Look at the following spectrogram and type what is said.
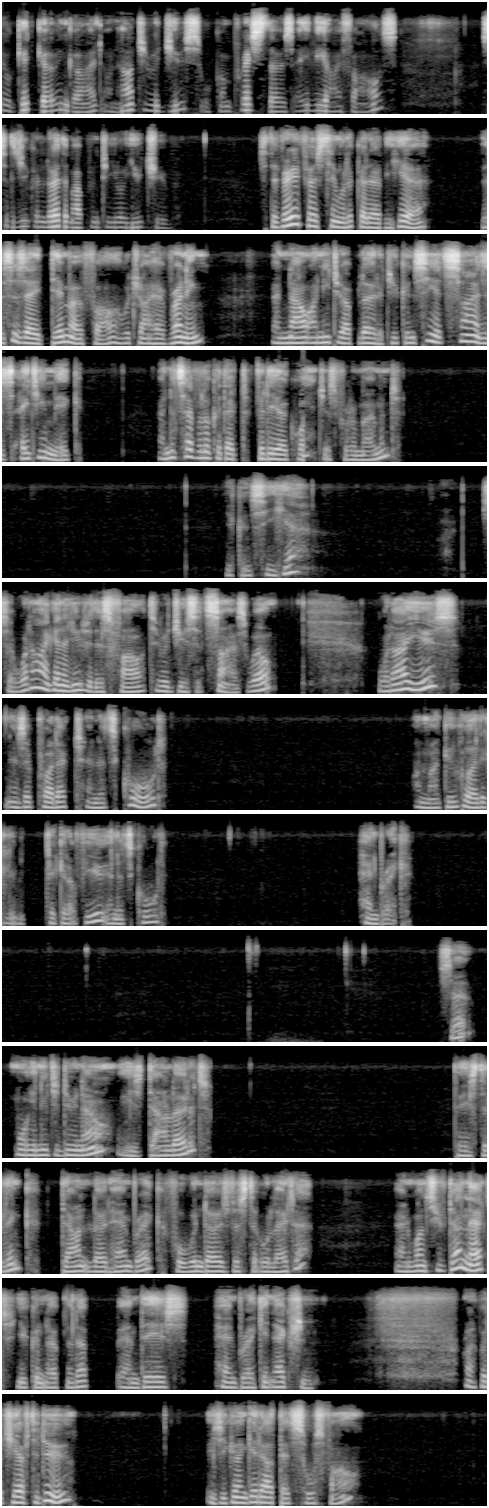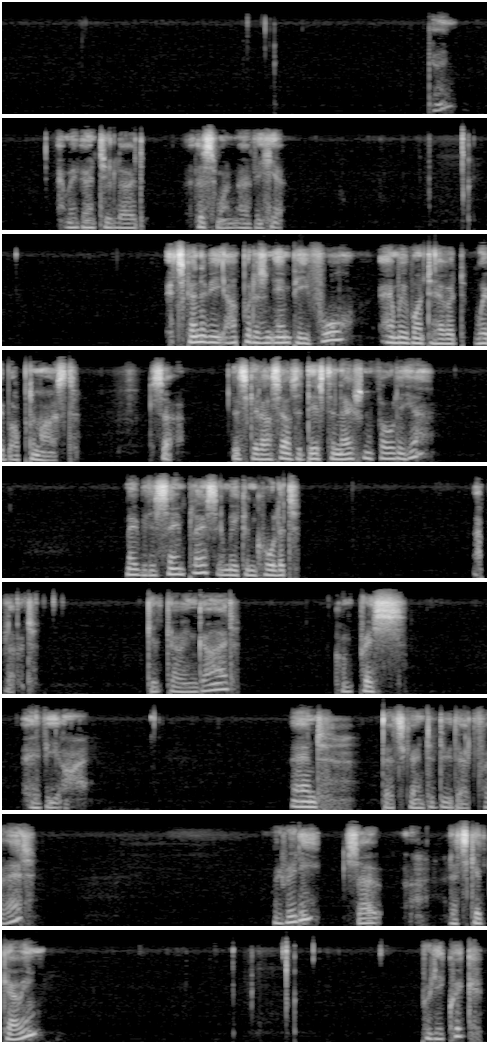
your Get Going guide on how to reduce or compress those AVI files so that you can load them up into your YouTube. So the very first thing we'll look at over here, this is a demo file which I have running and now I need to upload it. You can see its size is 80 meg and let's have a look at that video just for a moment. You can see here. So what am I going to do to this file to reduce its size? Well, what I use there's a product and it's called on my Google, I literally check it out for you, and it's called Handbrake. So all you need to do now is download it. There's the link, download Handbrake for Windows, Vista or later. And once you've done that, you can open it up and there's Handbrake in action. Right, what you have to do is you go and get out that source file. Okay, and we're going to load this one over here. It's going to be output as an MP4 and we want to have it web optimized. So let's get ourselves a destination folder here. Maybe the same place and we can call it upload. Get going guide compress AVI. And that's going to do that for that. We ready? So let's get going. Pretty quick.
